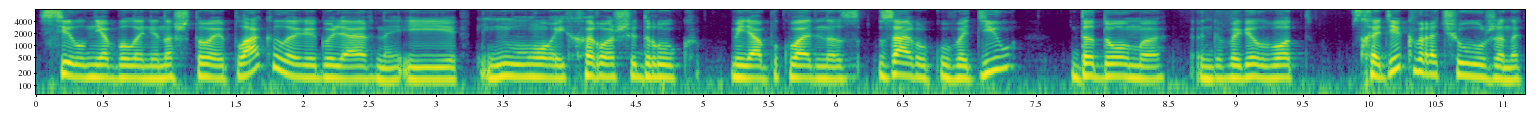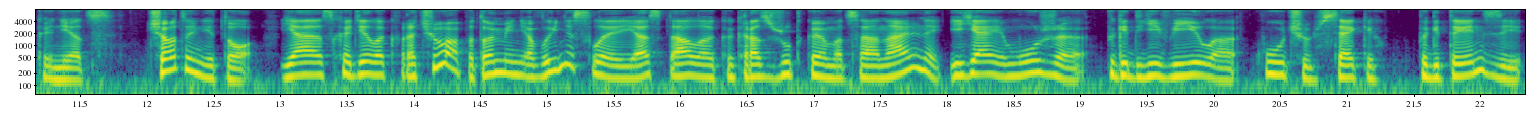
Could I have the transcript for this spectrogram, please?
сил не было ни на что, и плакала регулярно, и мой хороший друг меня буквально за руку водил до дома, говорил, вот, сходи к врачу уже, наконец, что-то не то. Я сходила к врачу, а потом меня вынесло, и я стала как раз жутко эмоциональной, и я ему же предъявила кучу всяких претензий,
